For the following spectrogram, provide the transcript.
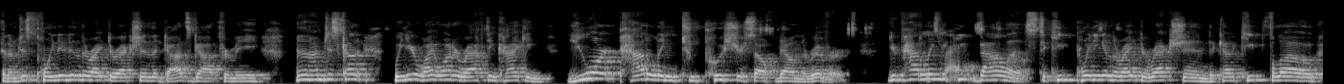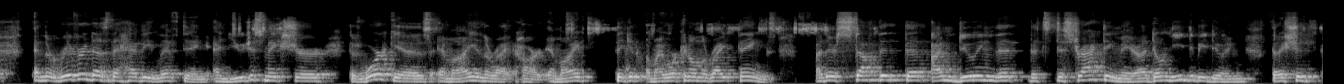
and I'm just pointed in the right direction that God's got for me. And I'm just kind of, when you're whitewater rafting, kayaking, you aren't paddling to push yourself down the river. You're paddling That's to right. keep balance, to keep pointing in the right direction, to kind of keep flow. And the river does the heavy lifting. And you just make sure the work is, am I in the right heart? Am I thinking, am I working on the right things? Are there stuff that that I'm doing that that's distracting me or I don't need to be doing that I should?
